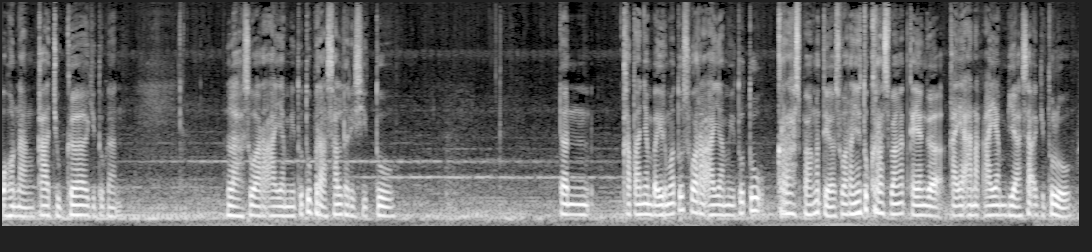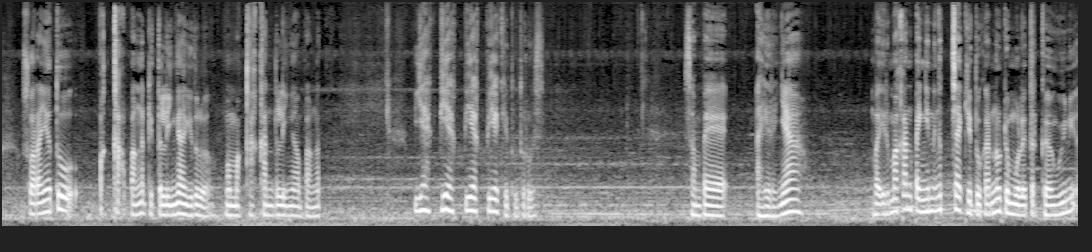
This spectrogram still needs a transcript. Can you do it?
pohon nangka juga gitu kan. Lah suara ayam itu tuh berasal dari situ. Dan katanya Mbak Irma tuh suara ayam itu tuh keras banget ya. Suaranya tuh keras banget kayak nggak kayak anak ayam biasa gitu loh. Suaranya tuh banget di telinga gitu loh memekakan telinga banget. Piak piak piak piak gitu terus. Sampai akhirnya Mbak Irma kan pengen ngecek gitu karena udah mulai terganggu ini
